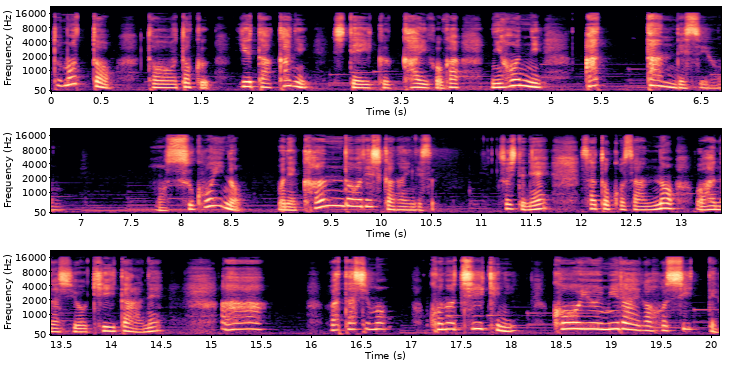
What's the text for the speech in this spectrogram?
ともっと尊く豊かにしていく介護が日本にあったんですよ。もうすごいの。もうね、感動でしかないんです。そしてね、さとこさんのお話を聞いたらね、ああ、私もこの地域にこういう未来が欲しいって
